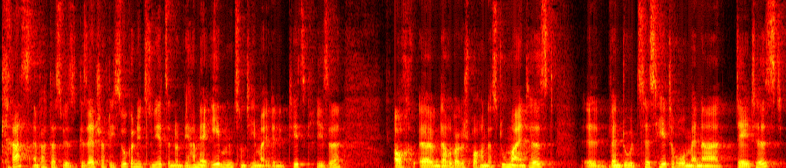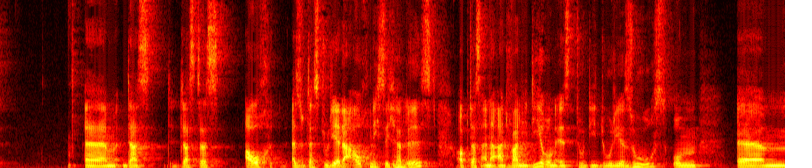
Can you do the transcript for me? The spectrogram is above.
krass einfach, dass wir gesellschaftlich so konditioniert sind. Und wir haben ja eben zum Thema Identitätskrise auch ähm, darüber gesprochen, dass du meintest, äh, wenn du cis-hetero-Männer datest, ähm, dass, dass das auch, also dass du dir da auch nicht sicher bist, ob das eine Art Validierung ist, du, die du dir suchst, um ähm,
